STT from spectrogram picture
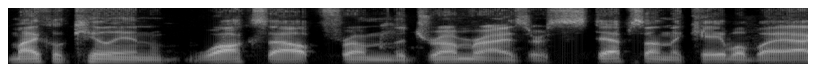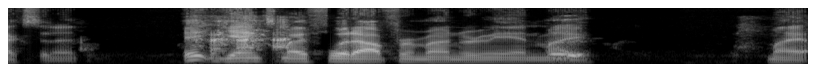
Michael Killian walks out from the drum riser, steps on the cable by accident. It yanks my foot out from under me and my my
